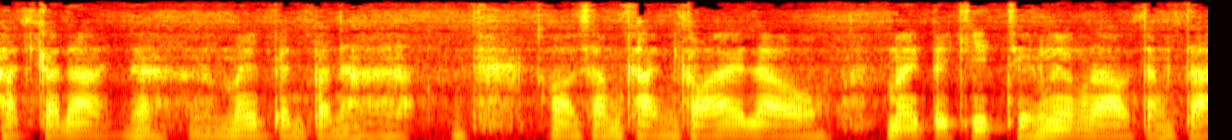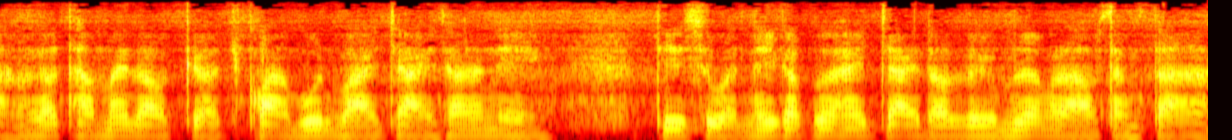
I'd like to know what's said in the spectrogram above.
ขัดก็ได้นะไม่เป็นปัญหา ข้อสำคัญขอให้เราไม่ไปคิดถึงเรื่องราวต่างๆ แล้วทำให้เราเกิดความวุ่นวายใจเท่านั้นเอง ที่สวดนี้ก็เพื่อให้ใจเราลืมเรื่องราวต่าง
